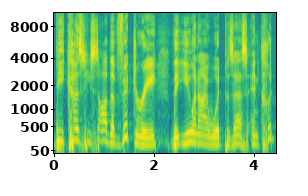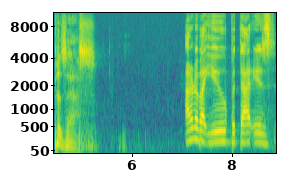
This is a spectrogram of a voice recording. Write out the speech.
because he saw the victory that you and I would possess and could possess. I don't know about you, but that is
